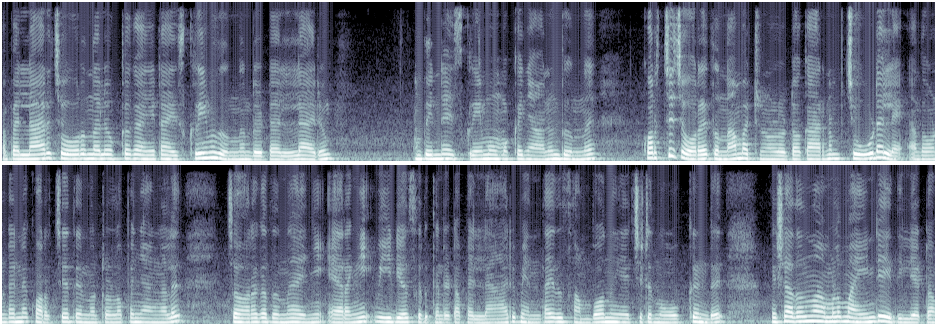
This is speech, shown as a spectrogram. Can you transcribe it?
അപ്പോൾ എല്ലാവരും ചോറുന്നലും ഒക്കെ കഴിഞ്ഞിട്ട് ഐസ്ക്രീം തിന്നുന്നുണ്ട് കേട്ടോ എല്ലാവരും പിന്നെ ഐസ്ക്രീമും ഒക്കെ ഞാനും തിന്ന് കുറച്ച് ചോറേ തിന്നാൻ പറ്റണുള്ളൂ കേട്ടോ കാരണം ചൂടല്ലേ. അതുകൊണ്ട് തന്നെ കുറച്ചേ തിന്നിട്ടുള്ളൂ. അപ്പോൾ ഞങ്ങൾ ചോറൊക്കെ തിന്ന് കഴിഞ്ഞ് ഇറങ്ങി വീഡിയോസ് എടുക്കുന്നുണ്ട് കേട്ടോ അപ്പോൾ എല്ലാവരും എന്താ ഇത് സംഭവം എന്ന് വിചാരിച്ചിട്ട് നോക്കുന്നുണ്ട് പക്ഷെ അതൊന്നും നമ്മൾ മൈൻഡ് ചെയ്തില്ല കേട്ടോ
